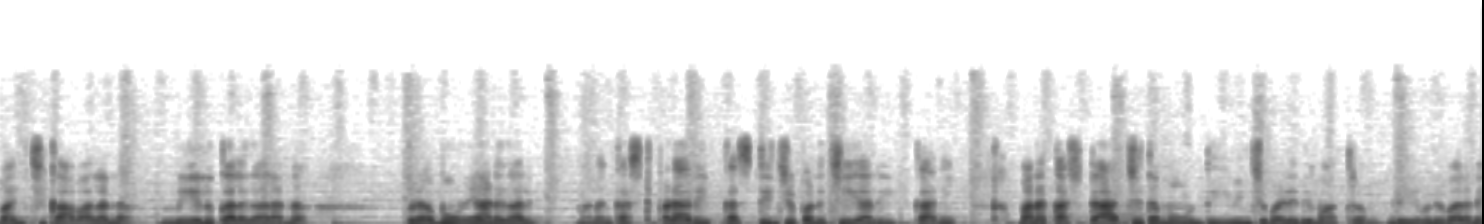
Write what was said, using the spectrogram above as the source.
మంచి కావాలన్నా మేలు కలగాలన్నా ప్రభువుని అడగాలి. మనం కష్టపడాలి కష్టించి పని చేయాలి. కానీ మన కష్టార్జితము దీవించబడేది మాత్రం దేవుని వలనే.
